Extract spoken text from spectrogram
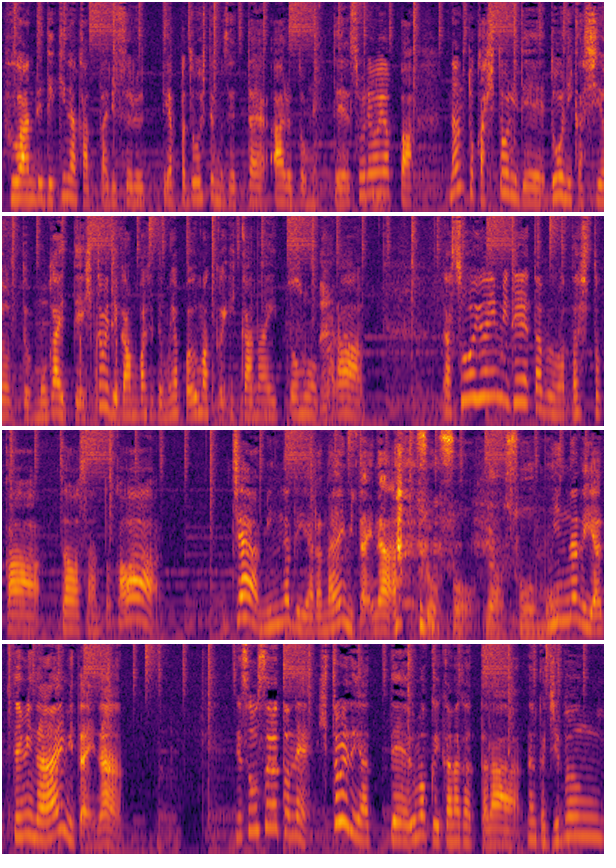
不安でできなかったりするってやっぱどうしても絶対あると思ってそれをやっぱ、うん、なんとか一人でどうにかしようってもがいて一人で頑張っててもやっぱうまくいかないと思うからそう、ね,、らそういう意味で多分私とかざわさんとかはじゃあみんなでやらないみたいな。そうそう。いやそう思う。みんなでやってみないみたいな。でそうするとね一人でやってうまくいかなかったらなんか自分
